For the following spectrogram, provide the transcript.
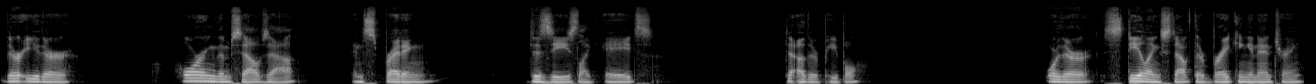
They're either whoring themselves out and spreading disease like AIDS to other people, or they're stealing stuff, they're breaking and entering,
